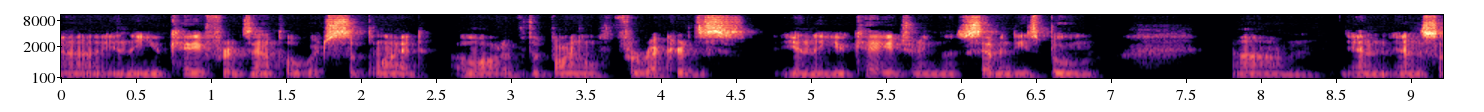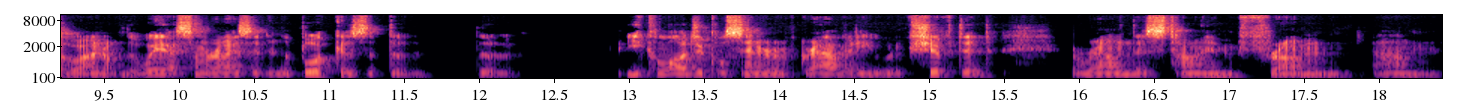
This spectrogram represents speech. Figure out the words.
uh, in the UK, for example, which supplied a lot of the vinyl for records in the UK during the 70s boom. Um, and and so I don't, the way I summarize it in the book is that the the ecological center of gravity would have shifted around this time from um,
